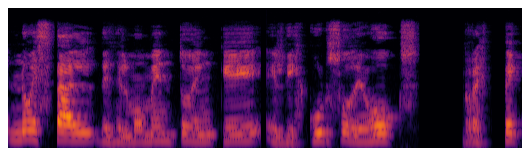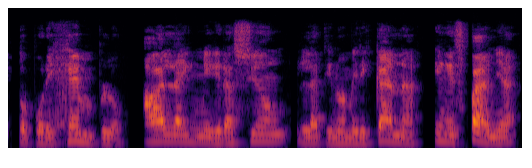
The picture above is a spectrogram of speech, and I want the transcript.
no es tal desde el momento en que el discurso de Vox respecto, por ejemplo, a la inmigración latinoamericana en España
